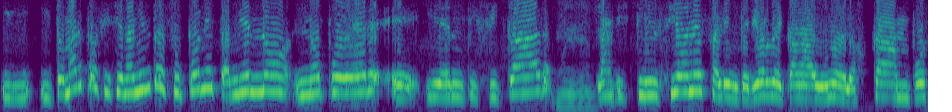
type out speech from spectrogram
y, tomar posicionamiento supone también no, no poder eh, identificar las distinciones al interior de cada uno de los campos.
